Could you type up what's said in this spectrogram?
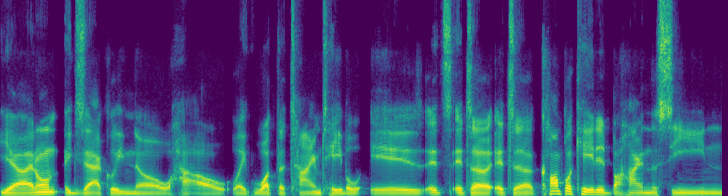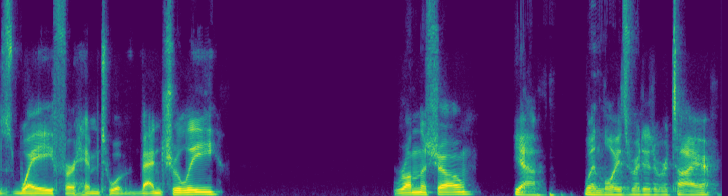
Yeah, I don't exactly know how like what the timetable is. It's it's a it's a complicated behind the scenes way for him to eventually run the show. Yeah. When Lloyd's ready to retire.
